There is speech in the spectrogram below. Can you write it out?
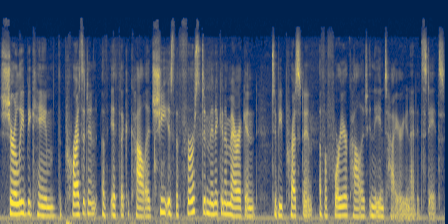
Shirley became the president of Ithaca College. She is the first Dominican American to be president of a four year college in the entire United States.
